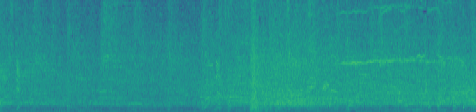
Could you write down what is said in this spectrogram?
cost him. From the top. Diving headbutt. How did he come back from that?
